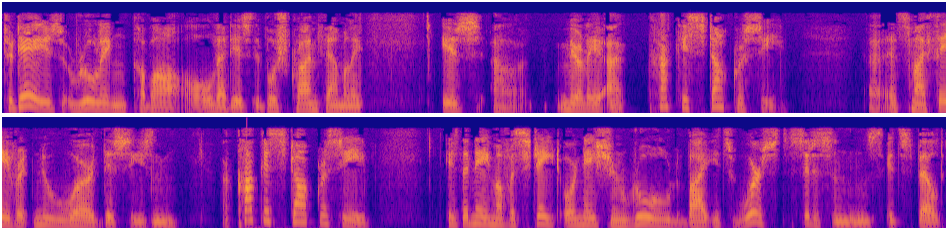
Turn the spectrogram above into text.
Today's ruling cabal, that is the Bush crime family, is uh, merely a kakistocracy. Uh, it's my favorite new word this season. A kakistocracy is the name of a state or nation ruled by its worst citizens. It's spelled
